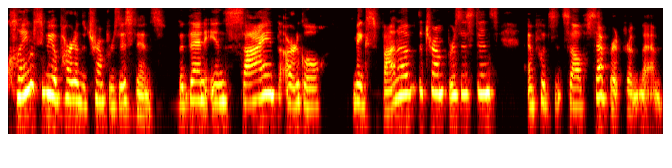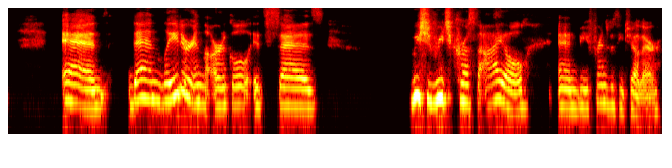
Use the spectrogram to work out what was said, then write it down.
claims to be a part of the Trump resistance, but then inside the article makes fun of the Trump resistance and puts itself separate from them. And then later in the article, it says we should reach across the aisle and be friends with each other.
